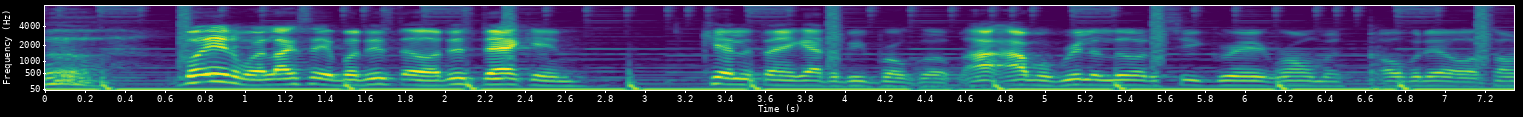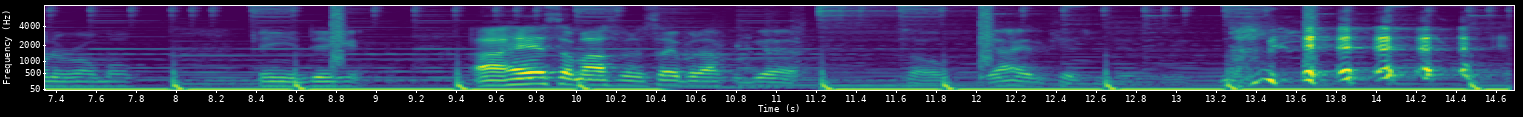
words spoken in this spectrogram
do it. but anyway, like I said, but this uh, this Dak and Kellen thing got to be broke up. I, I would really love to see Greg Roman over there or Tony Romo. Can you dig it? I had something else to say, but I forgot. So y'all had to catch me this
